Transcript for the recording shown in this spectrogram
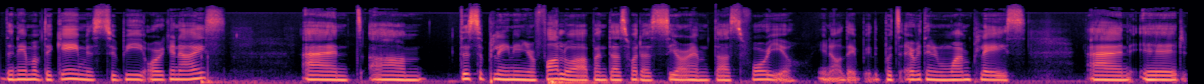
the name of the game is to be organized and um, discipline in your follow-up and that's what a crm does for you you know they, it puts everything in one place and it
